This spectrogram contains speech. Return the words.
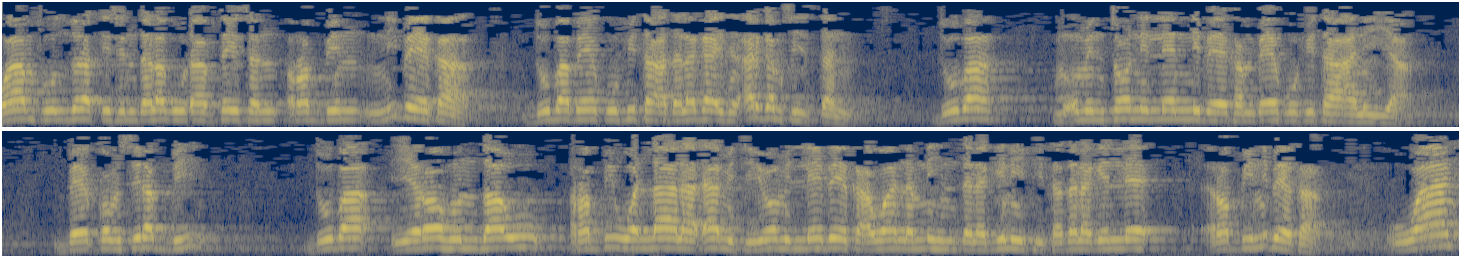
waan fuulduratti isin dalaguudhaaf teeysan rabbiin ni beeka. Duuba beekuufi ta'a dalagaa isin argamsiistan. Duuba mu'mintoonni illee ni beekan beekuufi taa'aniyya beekomsi rabbi duuba yeroo hundaa'u rabbii wallaalaadhaa miti. Yoomillee beeka waan namni hin dalaginiifi ta dalagellee rabbiin ni beeka. Waan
